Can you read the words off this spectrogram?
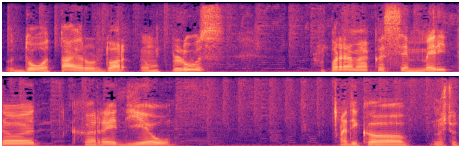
două tire-uri doar în plus. Părerea mea că se merită, cred eu, adică, nu știu,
